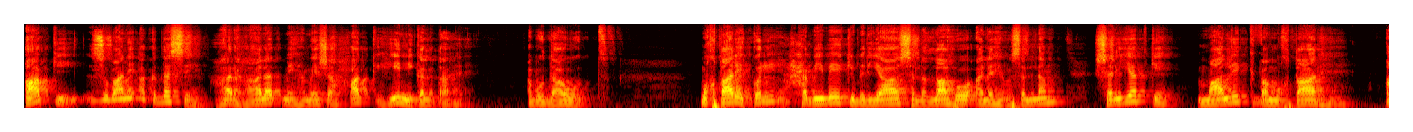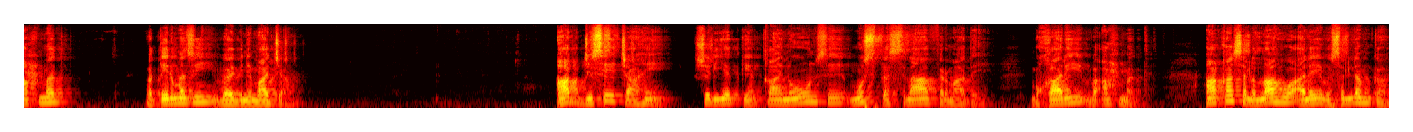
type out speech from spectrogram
آپ کی زبان اقدس سے ہر حالت میں ہمیشہ حق ہی نکلتا ہے۔ ابو داود۔ مختار کل حبیب کبریا صلی اللہ علیہ وسلم شریعت کے مالک و مختار ہیں۔ احمد و ترمزی و ابن ماجہ۔ آپ جسے چاہیں شریعت کے قانون سے مستثنا فرما دیں۔ بخاری و احمد۔ آقا صلی اللہ علیہ وسلم کا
